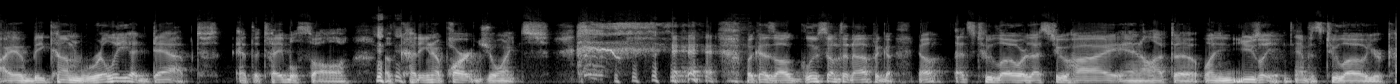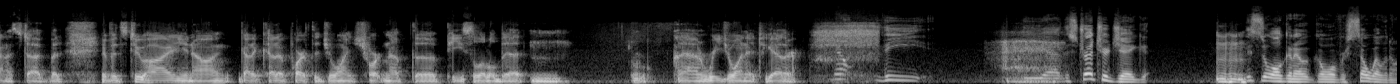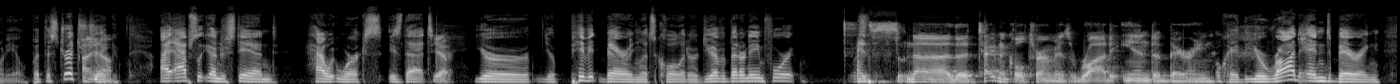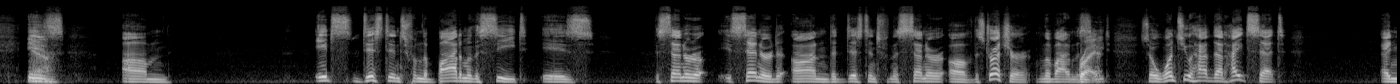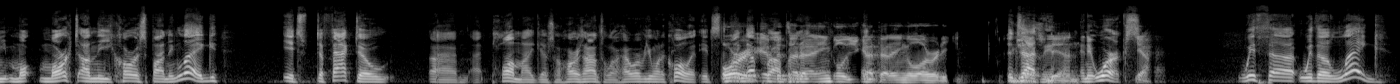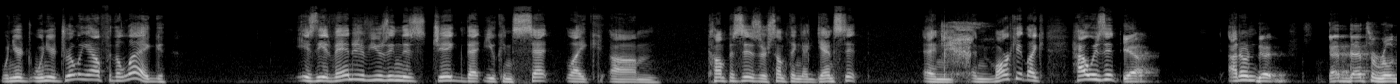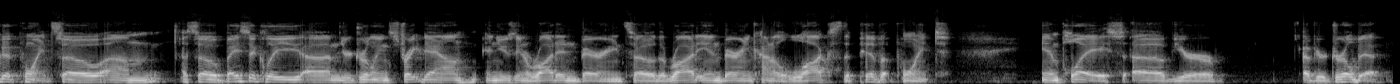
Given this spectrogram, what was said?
I have become really adept at the table saw of cutting apart joints because I'll glue something up and go, nope, that's too low or that's too high. And I'll have to, well, usually if it's too low, you're kind of stuck. But if it's too high, you know, I got to cut apart the joint, shorten up the piece a little bit and uh, rejoin it together. Now the the uh, the stretcher jig. Mm-hmm. This is all going to go over so well in audio, but the stretcher I jig, know. I absolutely understand how it works. Is that yeah. your your pivot bearing, let's call it, or do you have a better name for it? What's it's uh, the technical term is rod end bearing. Okay, your rod end bearing is yeah. um, its distance from the bottom of the seat is the center is centered on the distance from the center of the stretcher from the bottom of the Right. seat. So once you have that height set and mar- marked on the corresponding leg, it's de facto um, plumb, I guess, or horizontal, or however you want to call it. It's Or lined up if it's at properly. an angle, you got that angle already exactly, in. and it works. yeah. with uh, with a leg when you're when you're drilling out for the leg is the advantage of using this jig that you can set like um, compasses or something against it and and mark it like how is it Yeah. i don't That, that that's a real good point. So um, so basically, um, you're drilling straight down and using a rod end bearing. So the rod end bearing kind of locks the pivot point in place of your of your drill bit.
